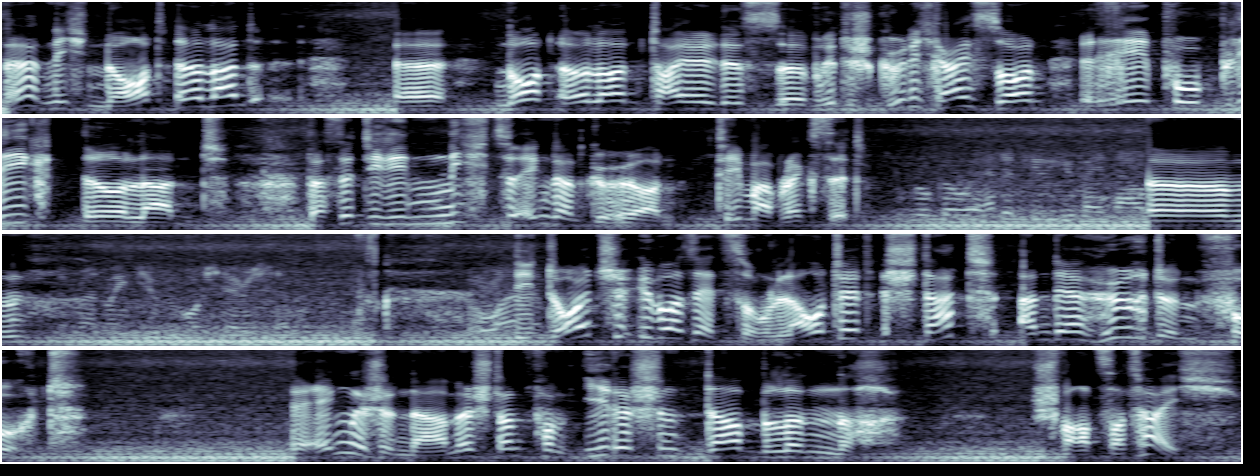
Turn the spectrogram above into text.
Ja, nicht Nordirland, äh, Nordirland Teil des äh, britischen Königreichs, sondern Republik Irland. Das sind die, die nicht zu England gehören. Thema Brexit. Ähm, Die deutsche Übersetzung lautet Stadt an der Hürdenfurt. Der englische Name stammt vom irischen Dublin, schwarzer Teich.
